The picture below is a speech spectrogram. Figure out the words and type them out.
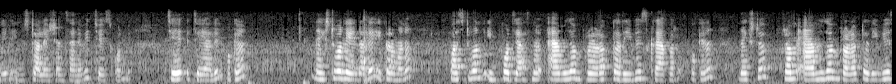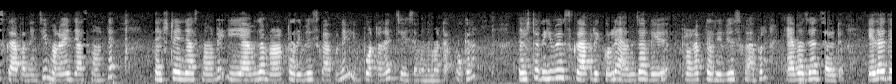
మీరు ఇన్స్టాలేషన్స్ అనేవి చేసుకోండి. చే చేయాలి. ఓకేనా? నెక్స్ట్ వన్ ఏంటంటే ఇక్కడ మనం ఫస్ట్ వన్ ఇంపోర్ట్ చేస్తున్నాం. అమెజాన్ ప్రోడక్ట్ రివ్యూ స్క్రాపర్ ఓకేనా? Next from Amazon product review scraper నుంచి మనం ఏం చేస్తున్నాం అంటే నెక్స్ట్ ఏం చేస్తున్నాం అంటే ఈ అమెజాన్ ప్రోడక్ట్ రివ్యూ స్క్రాపర్ని ఇంపోర్ట్ అనేది చేసామన్నమాట. ఓకేనా next review scraper equal Amazon review product review scraper Amazon site ఏదైతే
